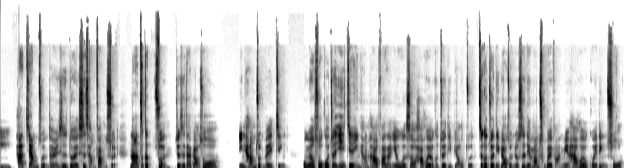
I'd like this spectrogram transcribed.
嗯，它降准等于是对市场放水，那这个准就是代表说银行准备金。我们有说过，就是一间银行它要发展业务的时候，它会有个最低标准，这个最低标准就是联邦储备法里面它会有规定说，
